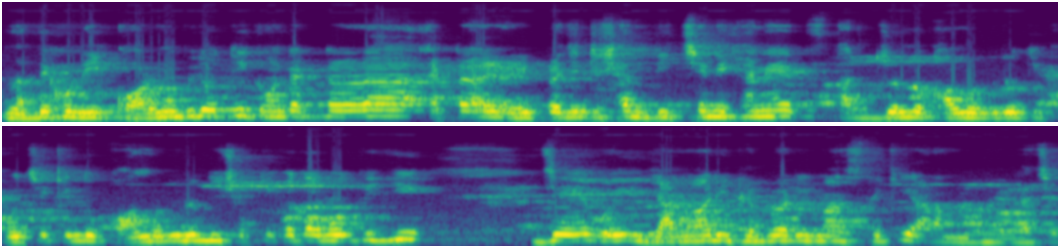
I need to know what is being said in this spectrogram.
না দেখুন এই কর্মবিরতি কন্ট্রাক্টররা একটা রিপ্রেজেন্টেশন দিচ্ছেন এখানে তার জন্য কর্মবিরতি করছে কিন্তু কর্মবিরতি সত্যি কথা বলতে কি যে ওই জানুয়ারি ফেব্রুয়ারি মাস থেকেই আরম্ভ হয়ে গেছে।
